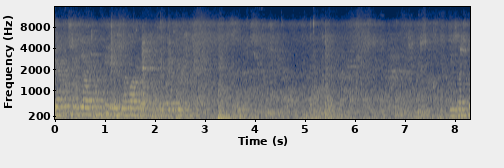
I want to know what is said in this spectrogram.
Я хочу сделать Матвея и за вас, І за здоров'я моїх дітей. Добре. Станемо А на ноги. можно, если, если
